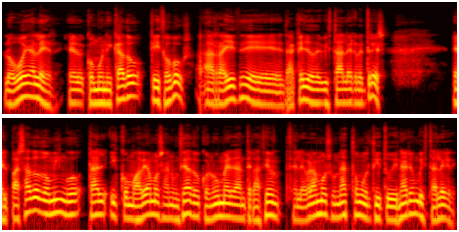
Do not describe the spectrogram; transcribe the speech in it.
Lo voy a leer, el comunicado que hizo Vox a raíz de, aquello de Vista Alegre 3. El pasado domingo, tal y como habíamos anunciado con un mes de antelación, celebramos un acto multitudinario en Vista Alegre.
